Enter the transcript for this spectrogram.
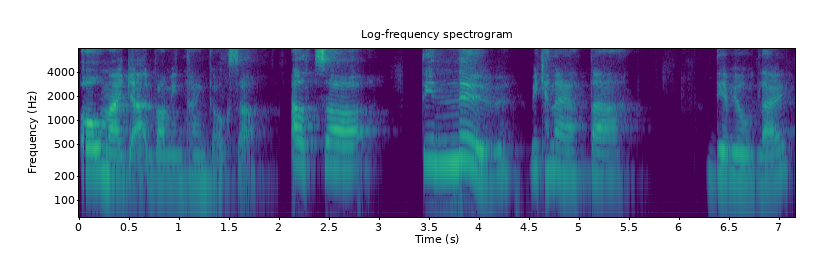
Oh my god var min tanke också. Alltså, det är nu vi kan äta det vi odlar.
